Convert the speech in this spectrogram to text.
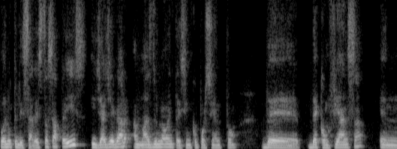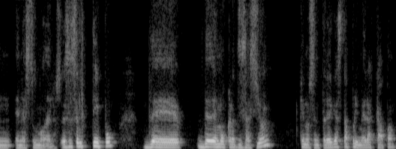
pueden utilizar estas APIs y ya llegar a más de un 95% de, de confianza en, estos modelos. Ese es el tipo de de democratización que nos entrega esta primera capa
